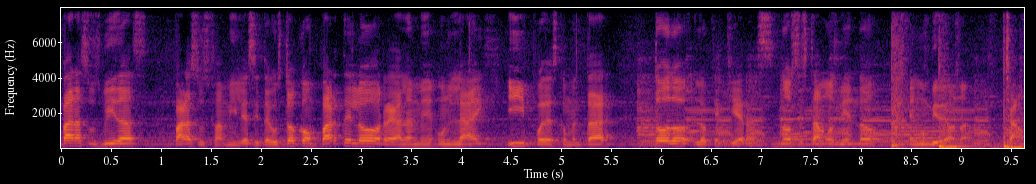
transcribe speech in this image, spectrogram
para sus vidas, para sus familias. Si te gustó compártelo, regálame un like y puedes comentar todo lo que quieras. Nos estamos viendo en un video nuevo. Chao.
